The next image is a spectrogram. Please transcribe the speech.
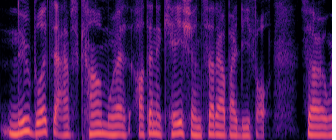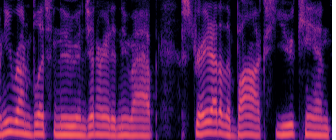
new Blitz apps come with authentication set out by default. So when you run Blitz new and generate a new app, straight out of the box, you can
